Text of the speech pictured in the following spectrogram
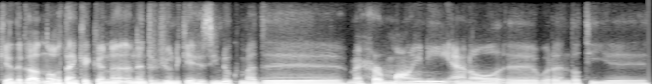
Ik heb inderdaad nog, denk ik, een, een interview een keer gezien ook met, eh, met Hermione en al, eh, waarin dat hij eh,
